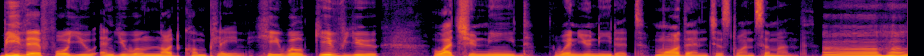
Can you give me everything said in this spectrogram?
be there for you, and you will not complain. He will give you what you need when you need it, more than just once a month. hmm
